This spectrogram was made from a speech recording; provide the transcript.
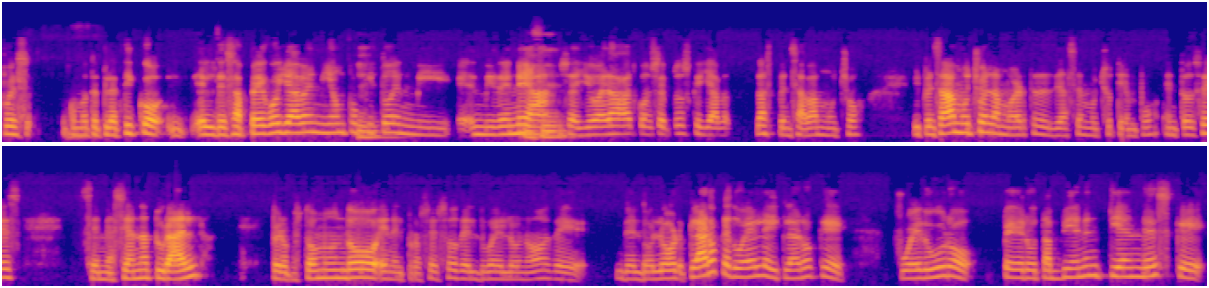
Pues como te platico, el desapego ya venía un poquito en, mi, en mi DNA, o sea, yo era conceptos que ya las pensaba mucho y pensaba mucho en la muerte desde hace mucho tiempo, entonces se me hacía natural, pero pues todo el mundo en el proceso del duelo, ¿no? De, del dolor, claro que duele y claro que fue duro, pero también entiendes que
